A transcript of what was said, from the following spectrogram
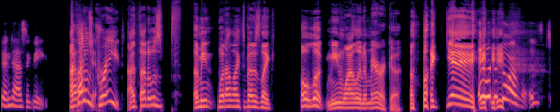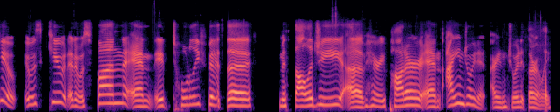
Fantastic Beasts. I, I thought it was it. great. I thought it was. I mean, what I liked about it is like, oh look, meanwhile in America, I'm like, yay! It was adorable. It was cute. It was cute and it was fun and it totally fit the mythology of Harry Potter and I enjoyed it. I enjoyed it thoroughly.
